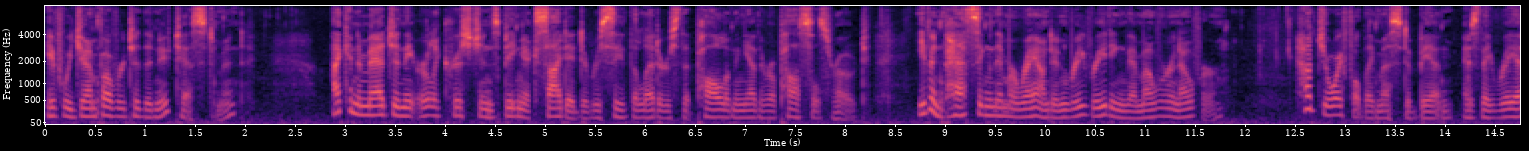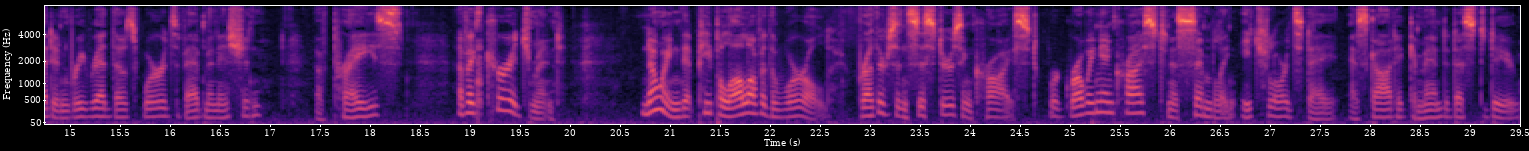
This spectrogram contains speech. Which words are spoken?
If we jump over to the New Testament, I can imagine the early Christians being excited to receive the letters that Paul and the other apostles wrote, even passing them around and rereading them over and over. How joyful they must have been as they read and reread those words of admonition, of praise, of encouragement, knowing that people all over the world, brothers and sisters in Christ, were growing in Christ and assembling each Lord's Day as God had commanded us to do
